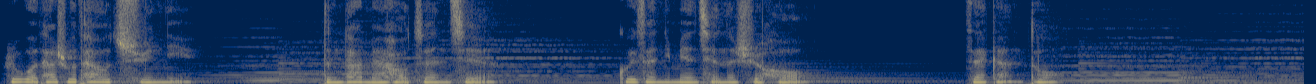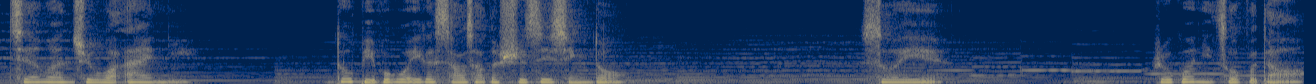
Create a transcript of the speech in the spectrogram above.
如果他说他要娶你，等他买好钻戒，跪在你面前的时候，再感动。千万句“我爱你”，都比不过一个小小的实际行动。所以，如果你做不到，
